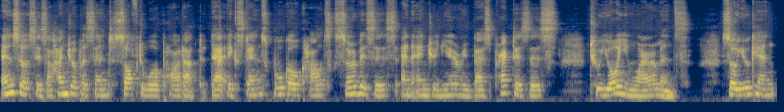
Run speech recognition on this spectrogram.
Anthos is a 100% software product that extends Google Cloud's services and engineering best practices to your environments so you can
